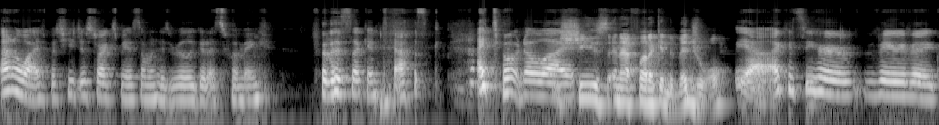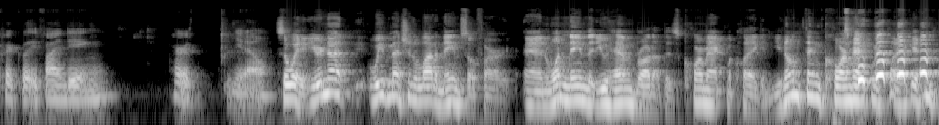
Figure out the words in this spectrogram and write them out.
I don't know why, but she just strikes me as someone who's really good at swimming for the second task. I don't know why. She's an athletic individual. yeah, I could see her very, very quickly finding her, you know. So wait, you're not. We've mentioned a lot of names so far, and one name that you haven't brought up is Cormac McLaggen. You don't think Cormac McLaggen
